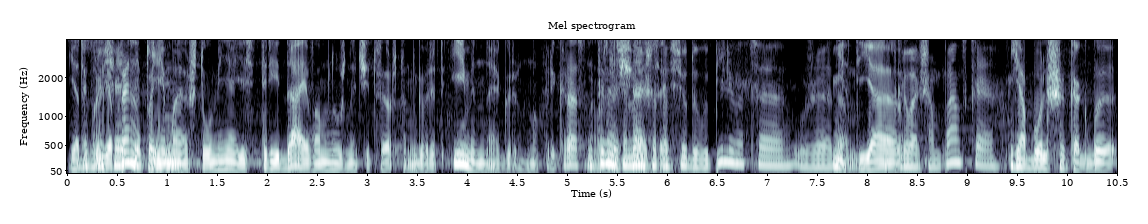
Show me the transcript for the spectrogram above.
Я такой, я правильно Кевин. понимаю, что у меня есть три да, и вам нужно четвертый? Он говорит, именно. Я говорю, ну прекрасно. И ты начинаешь это всюду выпиливаться, уже нет, там, я, открывать шампанское. Я больше как бы...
